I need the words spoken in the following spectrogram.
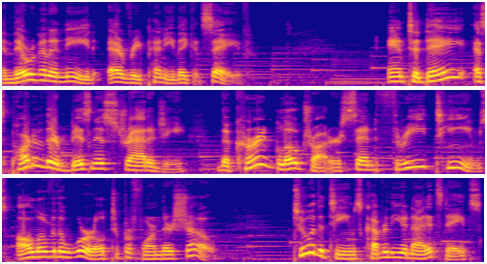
and they were going to need every penny they could save. And today, as part of their business strategy, the current Globetrotters send three teams all over the world to perform their show. Two of the teams cover the United States,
